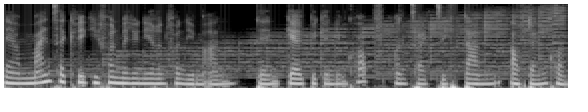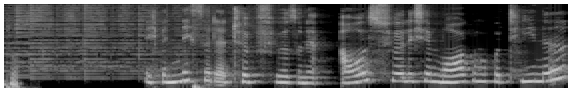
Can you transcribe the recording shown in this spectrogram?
der Mindset-Quickie von Millionären von nebenan. Denn Geld beginnt im Kopf und zeigt sich dann auf deinem Konto. Ich bin nicht so der Typ für so eine ausführliche Morgenroutine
